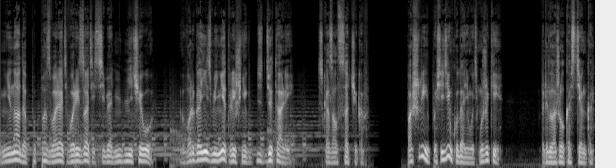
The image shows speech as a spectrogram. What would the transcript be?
Не надо позволять вырезать из себя ничего. В организме нет лишних деталей», — сказал Садчиков. «Пошли, посидим куда-нибудь, мужики», — предложил Костенко.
